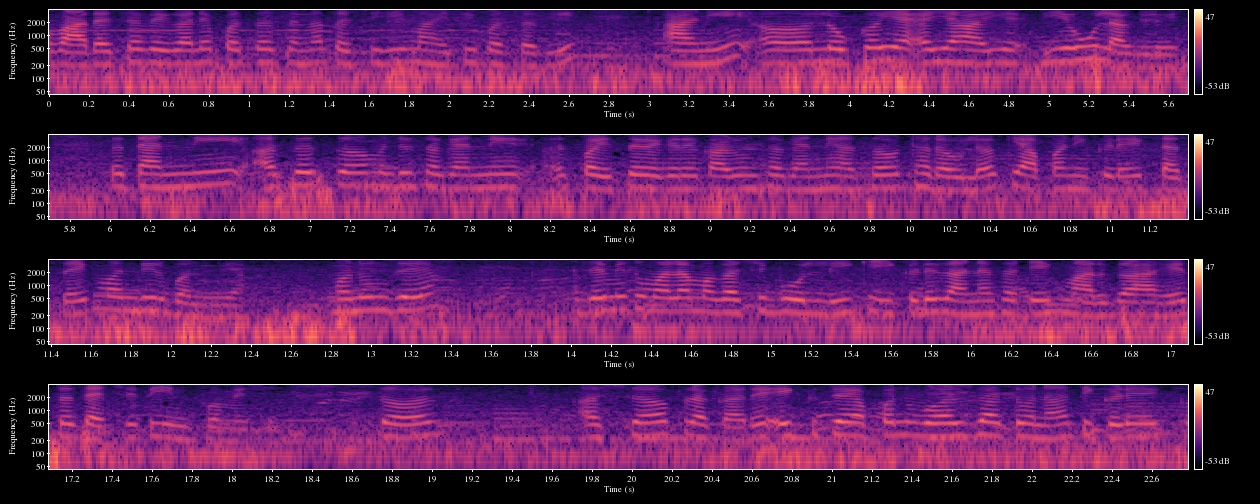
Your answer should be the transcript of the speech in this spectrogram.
वाऱ्याच्या वेगाने पसरते ना तशी ही माहिती पसरली. आणि लोक या, या ये- येऊ लागले. तर त्यांनी असंच म्हणजे सगळ्यांनी पैसे वगैरे काढून सगळ्यांनी असं ठरवलं की आपण इकडे एक त्याचं एक मंदिर बनवूया. म्हणून जे जे मी तुम्हाला मगाशी बोलली की इकडे जाण्यासाठी एक मार्ग आहे तर त्याची ती इन्फॉर्मेशन तर अशा प्रकारे एक जे आपण वर जातो ना तिकडे एक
